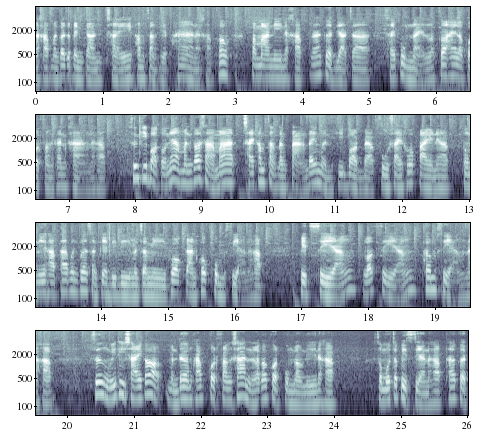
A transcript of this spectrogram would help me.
นะครับ มันก็จะเป็นการใช้คำสั่ง F5 นะครับ ก็ประมาณนี้นะครับ ถ้าเกิดอยากจะใช้ปุ่มไหนแล้วก็ให้เรากดฟังก์ชันค้างนะครับ ซึ่งคีย์บอร์ดตัวนี้มันก็สามารถใช้คำสั่งต่างๆ ได้เหมือนคีย์บอร์ดแบบ full size ทั่วไปนะครับ ตรงนี้ครับ ถ้าเพื่อนๆสังเกตดีๆ มันจะมีพวกการควบคุมเสียงนะครับ ปิดเสียง ลดเสียง เพิ่มเสียงนะครับ ซึ่งวิธีใช้ก็เหมือนเดิมครับ กดฟังก์ชัน แล้วก็กดปุ่มเหล่านี้นะครับ สมมุติจะปิดเสียงนะครับ ถ้าเกิด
